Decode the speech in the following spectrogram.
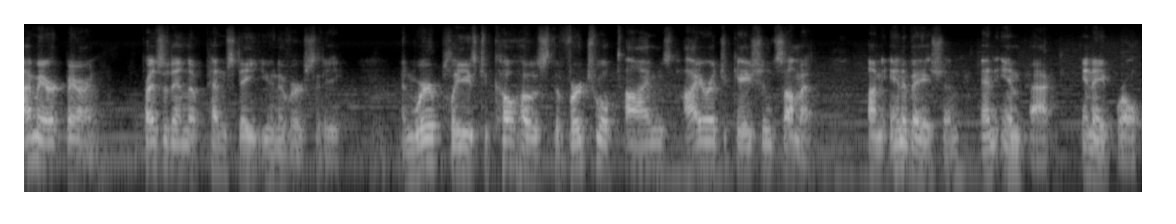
I'm Eric Barron, President of Penn State University, and we're pleased to co-host the Virtual Times Higher Education Summit on Innovation and Impact in April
